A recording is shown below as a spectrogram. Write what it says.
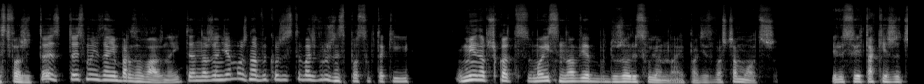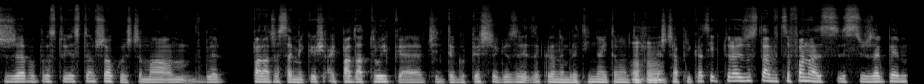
stworzyć. To jest, to jest moim zdaniem bardzo ważne i te narzędzia można wykorzystywać w różny sposób. Taki, u mnie na przykład moi synowie dużo rysują na iPadzie, zwłaszcza młodszy. I rysuje takie rzeczy, że po prostu jestem w szoku. Jeszcze ma on w ogóle pala czasami jakiegoś iPada trójkę, czyli tego pierwszego z, z ekranem Retina i to mam taką mhm. jeszcze aplikację, która już została wycofana, z, z, że tak powiem,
